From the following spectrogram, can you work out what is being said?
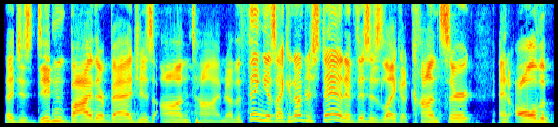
that just didn't buy their badges on time. Now, the thing is, I can understand if this is like a concert and all the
